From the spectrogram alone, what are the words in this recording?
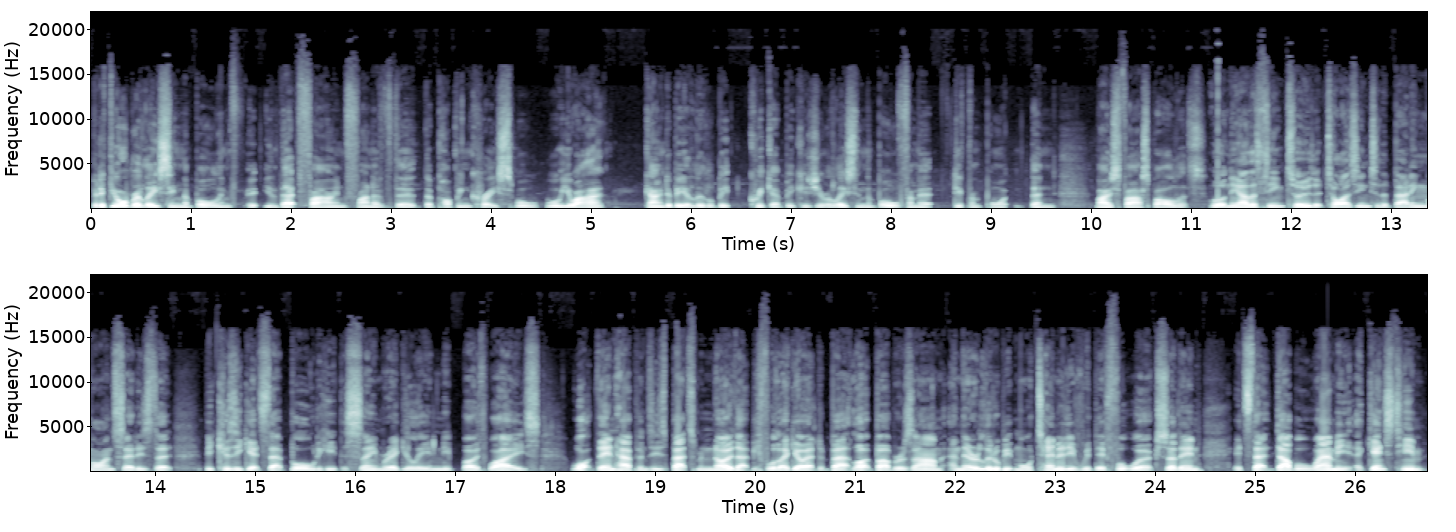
but if you're releasing the ball in, in that far in front of the, the popping crease, well, well, you are going to be a little bit quicker because you're releasing the ball from a different point than most fast bowlers. Well, and the other thing too that ties into the batting mindset is that because he gets that ball to hit the seam regularly and nip both ways, what then happens is batsmen know that before they go out to bat, like Babar Azam, and they're a little bit more tentative with their footwork. So then it's that double whammy against him.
